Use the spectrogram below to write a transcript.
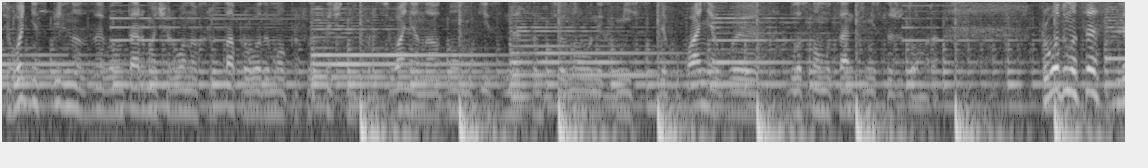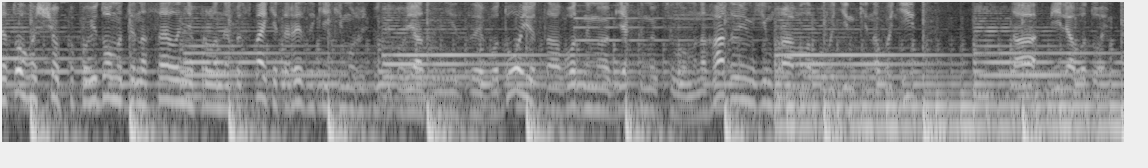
Сьогодні спільно з волонтерами Червоного Христа проводимо профілактичне відпрацювання на одному із несанкціонованих місць для купання в обласному центрі міста Житомира. Проводимо це для того, щоб повідомити населення про небезпеки та ризики, які можуть бути пов'язані з водою та водними об'єктами в цілому. Нагадуємо їм правила поведінки на воді та біля водойм.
